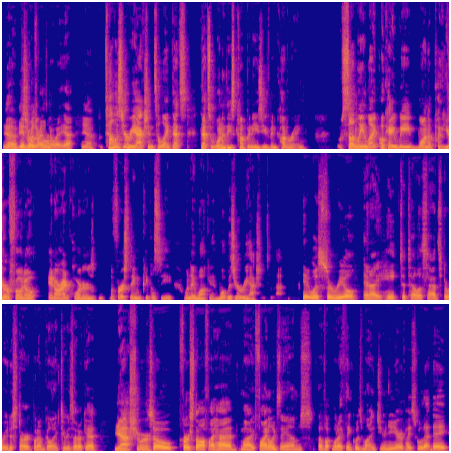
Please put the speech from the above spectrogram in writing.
yeah, you know, digital really friends cool. in a way. Yeah, yeah. Tell us your reaction to like that's that's one of these companies you've been covering. Suddenly, like, okay, we want to put your photo in our headquarters. The first thing people see when they walk in. What was your reaction to that? It was surreal, and I hate to tell a sad story to start, but I'm going to. Is that okay? Yeah, sure. So, first off, I had my final exams of what I think was my junior year of high school that day.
